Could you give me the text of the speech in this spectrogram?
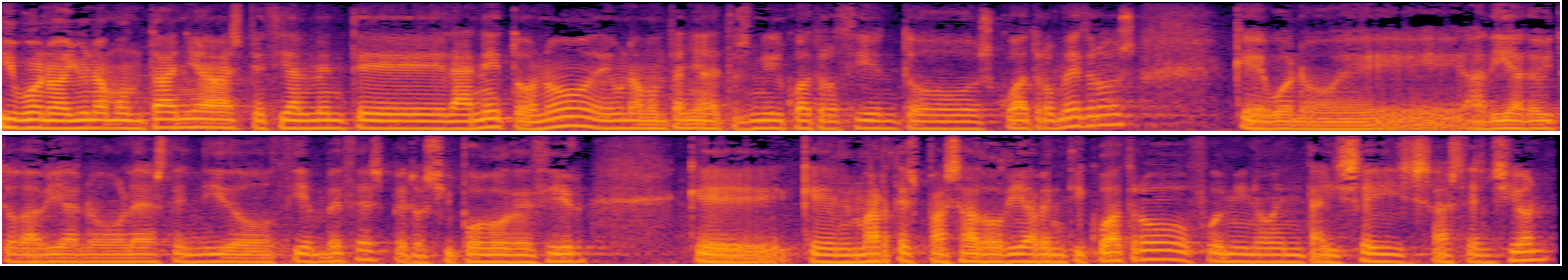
y bueno, hay una montaña, especialmente la Neto, ¿no? De una montaña de 3.404 metros que bueno, eh, a día de hoy todavía no la he ascendido 100 veces, pero sí puedo decir que, que el martes pasado, día 24, fue mi 96 ascensión,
